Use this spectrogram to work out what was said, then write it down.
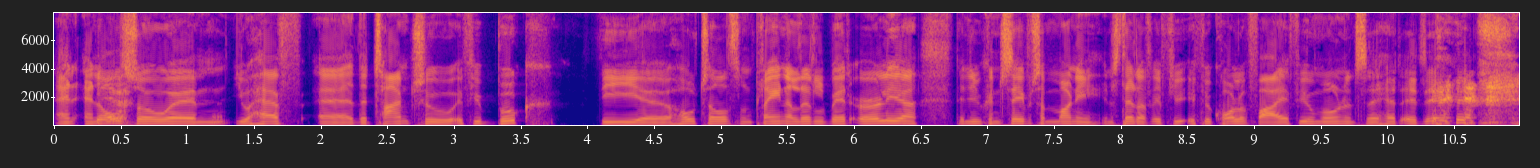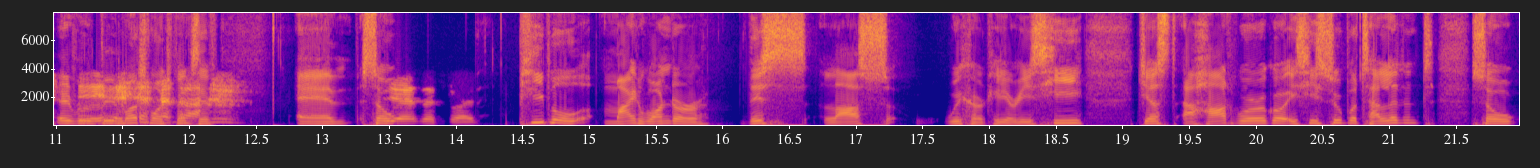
and and yeah. also um, you have uh, the time to if you book the uh, hotels and plane a little bit earlier, then you can save some money instead of if you if you qualify a few moments ahead. It it, will be much more expensive. Um, so yeah, that's right. People might wonder this Lars Wichert here? Is he just a hard worker? Is he super talented? So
